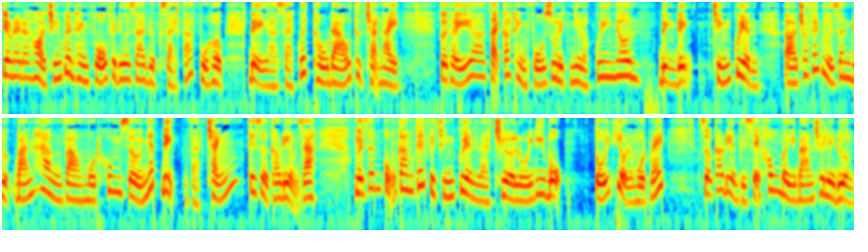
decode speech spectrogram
Điều này đòi hỏi chính quyền thành phố phải đưa ra được giải pháp phù hợp để à, giải quyết thấu đáo thực trạng này. Tôi thấy à, tại các thành phố du lịch như là Quy Nhơn, Bình Định, chính quyền uh, cho phép người dân được bán hàng vào một khung giờ nhất định và tránh cái giờ cao điểm ra. Người dân cũng cam kết với chính quyền là chừa lối đi bộ tối thiểu là 1 mét. Giờ cao điểm thì sẽ không bày bán trên lề đường,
